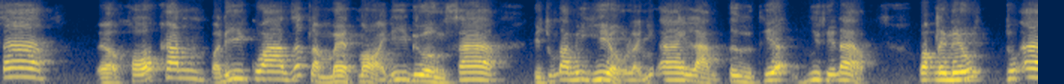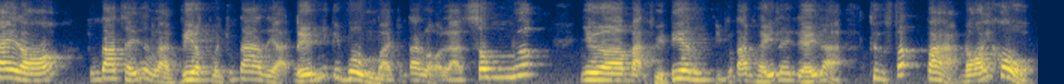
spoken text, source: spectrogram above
xa ờ, khó khăn và đi qua rất là mệt mỏi đi đường xa thì chúng ta mới hiểu là những ai làm từ thiện như thế nào. Hoặc là nếu chúng ai đó chúng ta thấy rằng là việc mà chúng ta gì ạ đến những cái vùng mà chúng ta gọi là sông nước như bạn Thủy Tiên thì chúng ta thấy đấy, đấy là sự vất vả đói khổ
